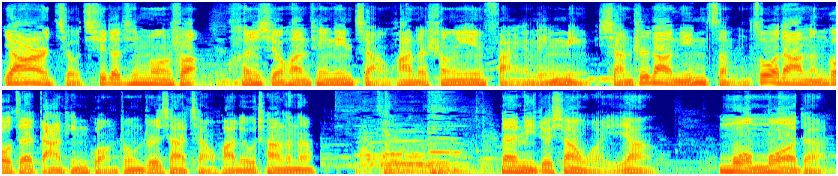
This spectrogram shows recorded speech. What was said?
幺二九七的听众说，很喜欢听您讲话的声音，反应灵敏，想知道您怎么做到能够在大庭广众之下讲话流畅的呢？那你就像我一样，默默的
